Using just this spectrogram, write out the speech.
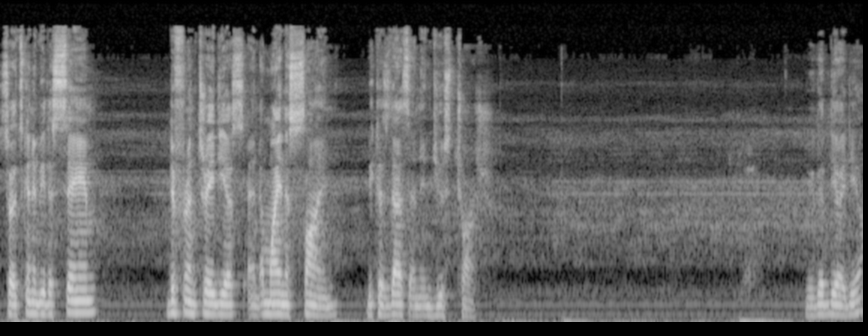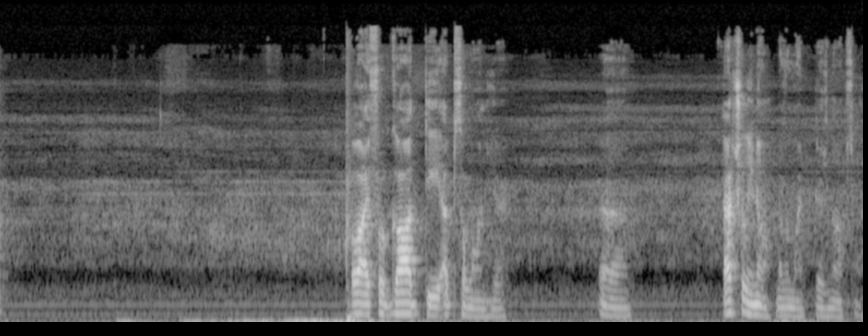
So it's going to be the same different radius and a minus sign because that's an induced charge. You get the idea? Oh, I forgot the epsilon here. Uh, actually, no, never mind. There's no epsilon.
